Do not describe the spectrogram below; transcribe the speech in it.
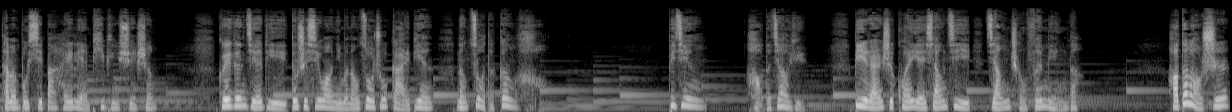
他们不惜扮黑脸批评学生，归根结底都是希望你们能做出改变，能做得更好。毕竟，好的教育，必然是宽严相济、奖惩分明的。好的老师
